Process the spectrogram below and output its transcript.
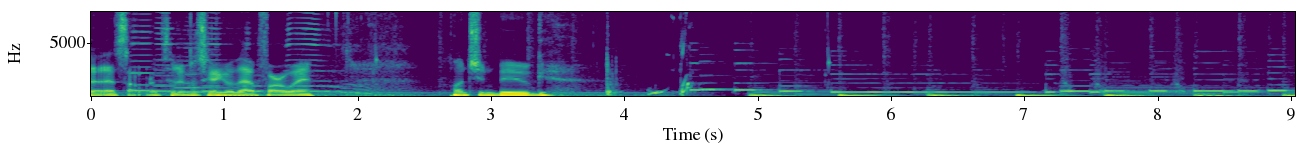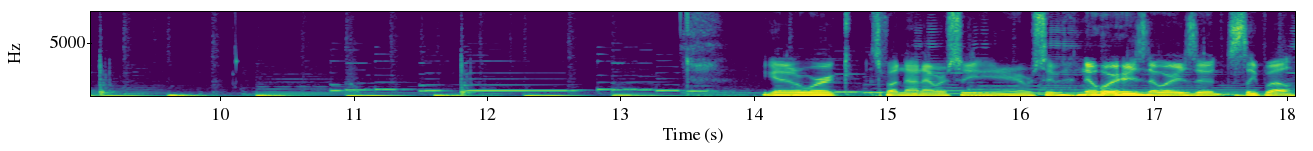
That. That's not worth it. I'm just gonna go that far away. Punch and boog. You gotta go to work. It's about nine hours, so you need to sleep. No worries, no worries, dude. Sleep well.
